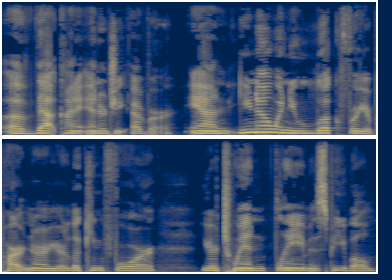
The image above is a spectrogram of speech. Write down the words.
of that kind of energy ever. And you know when you look for your partner, you're looking for your twin flame as people,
